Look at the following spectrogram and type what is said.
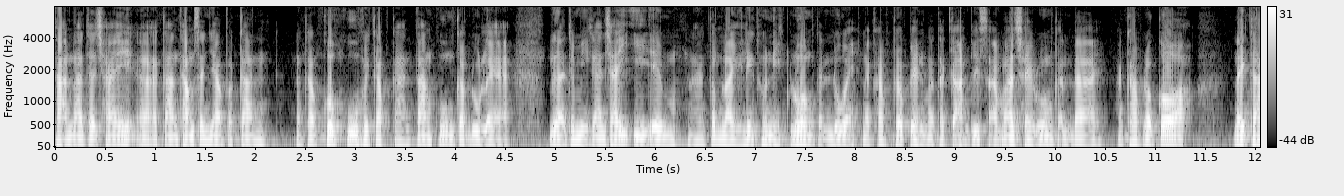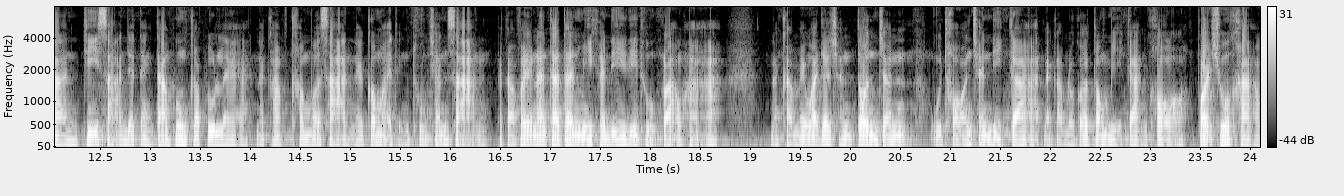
ศาลอาจจะใช้การทำสัญญาประกันนะครับควบคู่ไปกับการตั้งผู้มกับดูแล หรืออาจจะมีการใช้ EM นะกำไรอิเล็กทรอนิกส์ร่วมกันด้วยนะครับก็เป็นมาตรการที่สามารถใช้ร่วมกันได้นะครับแล้วก็ในการที่ศาลจะแต่งตั้งผู้กำกับดูแลนะครับคำว่าศาลเนี่ยก็หมายถึงทุกชั้นศาลนะครับเพราะฉะนั้นถ้าท่านมีคดีที่ถูกกล่าวหา นะครับไม่ว่าจะชั้นต้นชั้นอุทธรณ์ชั้นฎีกานะครับแล้วก็ต้องมีการขอปล่อยชั่วคราว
